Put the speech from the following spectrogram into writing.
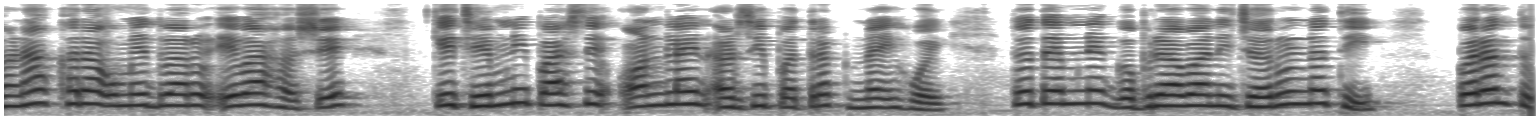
ઘણા ખરા ઉમેદવારો એવા હશે કે જેમની પાસે ઓનલાઈન અરજીપત્રક નહીં હોય. તો તેમને ગભરાવાની જરૂર નથી. પરંતુ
